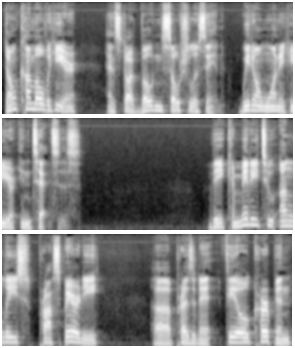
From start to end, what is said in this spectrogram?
Don't come over here and start voting socialists in. We don't want it here in Texas. The Committee to Unleash Prosperity uh, President Phil Kerpen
